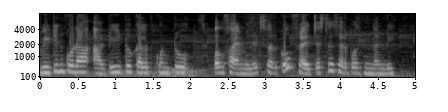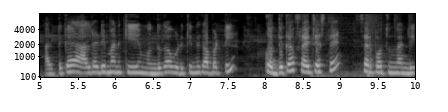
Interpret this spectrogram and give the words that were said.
వీటిని కూడా అటు ఇటు కలుపుకుంటూ ఒక ఫైవ్ మినిట్స్ వరకు ఫ్రై చేస్తే సరిపోతుందండి. అరటికాయ ఆల్రెడీ మనకి ముందుగా ఉడికింది కాబట్టి కొద్దిగా ఫ్రై చేస్తే సరిపోతుందండి.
